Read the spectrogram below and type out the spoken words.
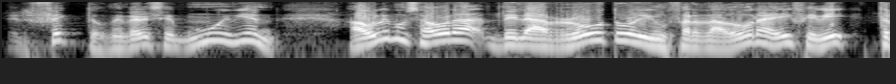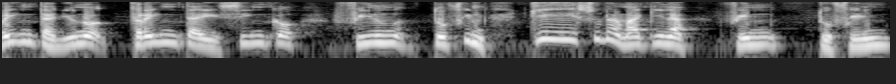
Perfecto, me parece muy bien. Hablemos ahora de la rotoenfardadora FB 3135 Film to Film. ¿Qué es una máquina Film to Film?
